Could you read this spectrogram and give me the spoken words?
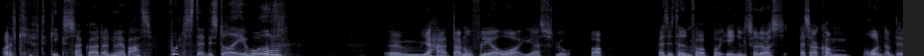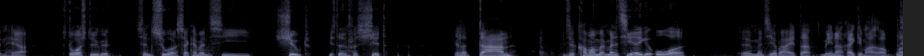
Og- Hold kæft, det gik så godt, og nu er jeg bare fuldstændig stået af i hovedet. Øhm, jeg har, der er nogle flere ord, jeg slog op. Altså i stedet for på engelsk, så er det også altså at komme rundt om den her store stykke censur, så kan man sige shoot i stedet for shit. Eller darn. Fordi så kommer man, man siger ikke ordet. Øh, man siger bare et, der minder rigtig meget om. Og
